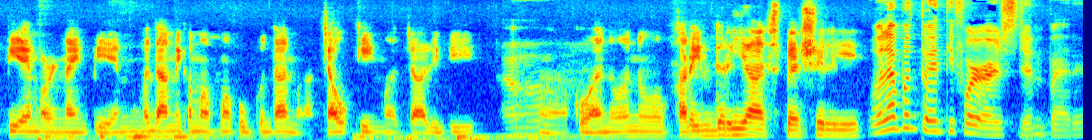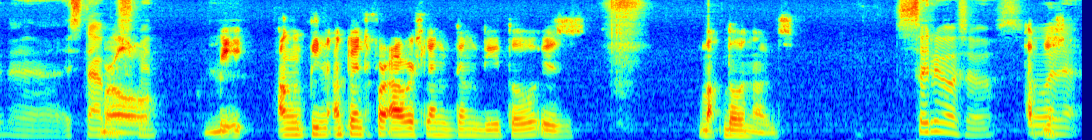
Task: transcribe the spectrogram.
8pm or 9pm, madami map- mapupuntahan. Mga Chowking, mga Jollibee, Oh. uh, kung ano-ano, Karinderya especially. Wala bang 24 hours dyan, pare, na establishment? Bi- ang, pin- ang 24 hours lang lang dito is McDonald's. Seryoso? So, wala.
